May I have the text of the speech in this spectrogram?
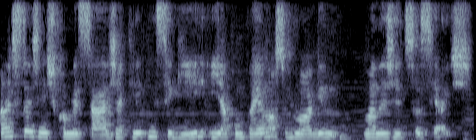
Antes da gente começar, já clique em seguir e acompanhe o nosso blog lá nas redes sociais.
